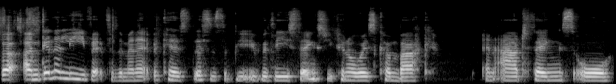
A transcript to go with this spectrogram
but I'm going to leave it for the minute because this is the beauty with these things you can always come back and add things or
